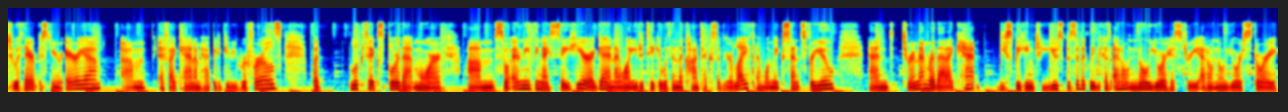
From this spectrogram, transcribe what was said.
to a therapist in your area. Um, if I can, I'm happy to give you referrals, but look to explore that more. Um, so anything I say here, again, I want you to take it within the context of your life and what makes sense for you. And to remember that I can't be speaking to you specifically because I don't know your history. I don't know your story.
